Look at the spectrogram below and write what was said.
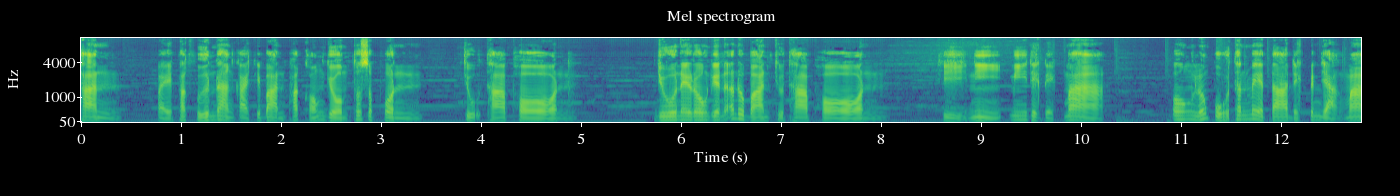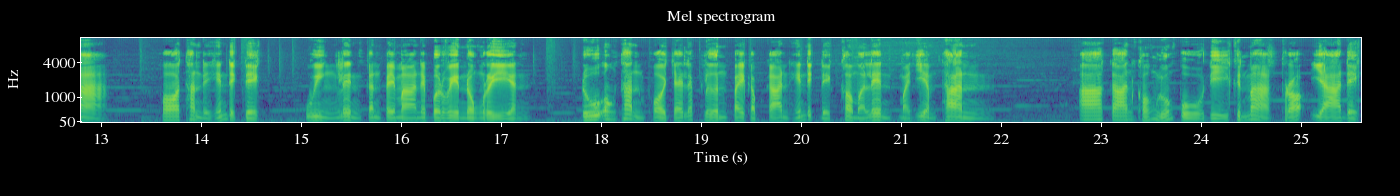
ท่านไปพักฟื้นร่างกายที่บ้านพักของโยมทศพล จุธาพร อยู่ในโรงเรียนอนุบาลจุธาพร ที่นี่มีเด็กๆมาก องค์หลวงปู่ท่านเมตตาเด็กเป็นอย่างมาก พอท่านได้เห็นเด็กๆ วิ่งเล่นกันไปมาในบริเวณโรงเรียน ดูองค์ท่านพอใจและเพลินไปกับการเห็นเด็กๆเข้ามาเล่นมาเยี่ยมท่าน อาการของหลวงปู่ดีขึ้นมากเพราะยาเด็ก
